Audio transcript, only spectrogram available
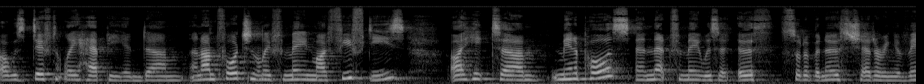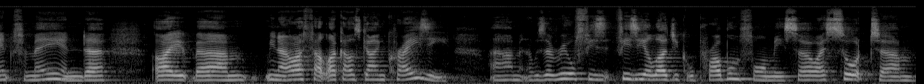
i was definitely happy, and um, and unfortunately for me, in my fifties, I hit um, menopause, and that for me was an earth sort of an earth-shattering event for me, and uh, I, um, you know, I felt like I was going crazy, um, and it was a real phys- physiological problem for me. So I sought um,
